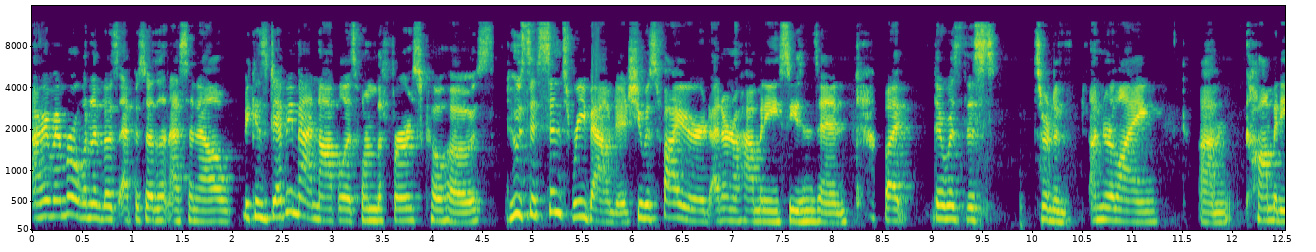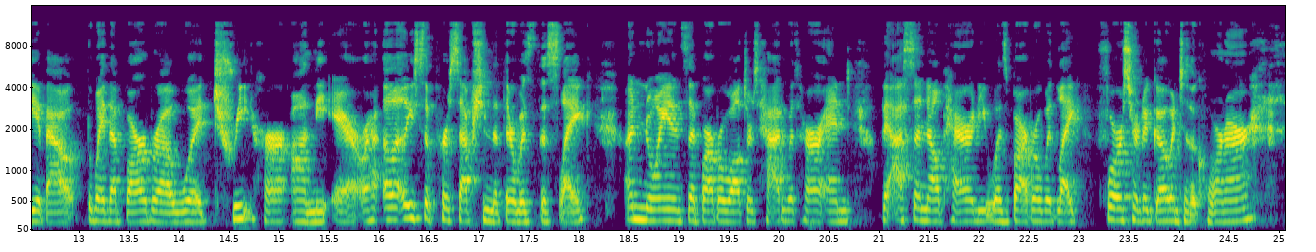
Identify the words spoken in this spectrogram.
I remember one of those episodes on SNL because Debbie Matenopoulos, one of the first co-hosts, who's since rebounded, she was fired, I don't know how many seasons in, but there was this sort of underlying um, comedy about the way that Barbara would treat her on the air, or at least the perception that there was this like annoyance that Barbara Walters had with her. And the SNL parody was Barbara would like force her to go into the corner.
